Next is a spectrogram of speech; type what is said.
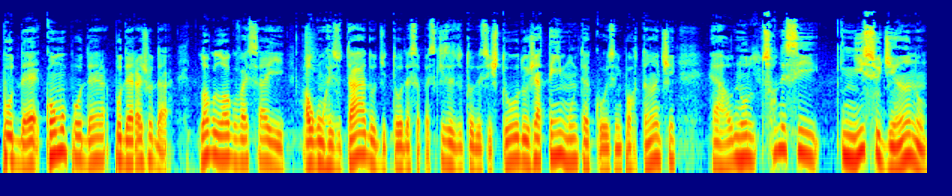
puder, como puder, puder ajudar. Logo, logo vai sair algum resultado de toda essa pesquisa, de todo esse estudo. Já tem muita coisa importante é, no, só nesse início de ano,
